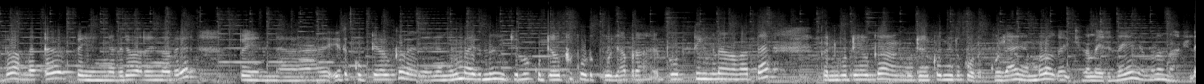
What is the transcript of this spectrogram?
ഇത് വന്നിട്ട് പിന്നെ ഇവർ പറയുന്നത് പിന്നെ ഇത് കുട്ടികൾക്ക് വരെ ഞങ്ങൾ മരുന്ന് കഴിക്കുമ്പോൾ കുട്ടികൾക്ക് കൊടുക്കൂല. പ്രായപൂർത്തി ഇങ്ങനെ ആവാത്ത പെൺകുട്ടികൾക്ക് ആൺകുട്ടികൾക്കൊന്നും ഇത് കൊടുക്കൂല. നമ്മൾ കഴിക്കുന്ന മരുന്ന് നമ്മളെ നാട്ടിൽ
